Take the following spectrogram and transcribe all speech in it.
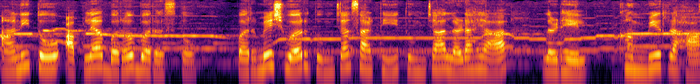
आणि तो आपल्या बरोबर असतो. परमेश्वर तुमच्यासाठी तुमच्या लढाया लढेल. खंबीर रहा.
